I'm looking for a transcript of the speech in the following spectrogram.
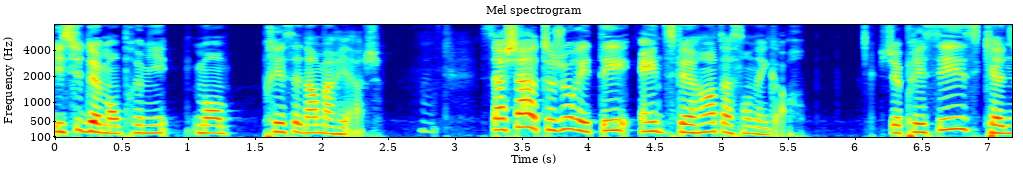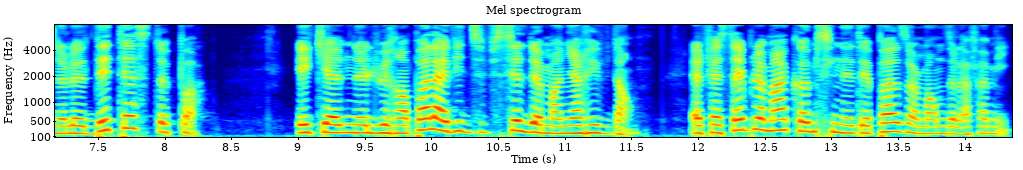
issu de mon, premier, mon précédent mariage. Sacha a toujours été indifférente à son égard. Je précise qu'elle ne le déteste pas et qu'elle ne lui rend pas la vie difficile de manière évidente. Elle fait simplement comme s'il n'était pas un membre de la famille.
